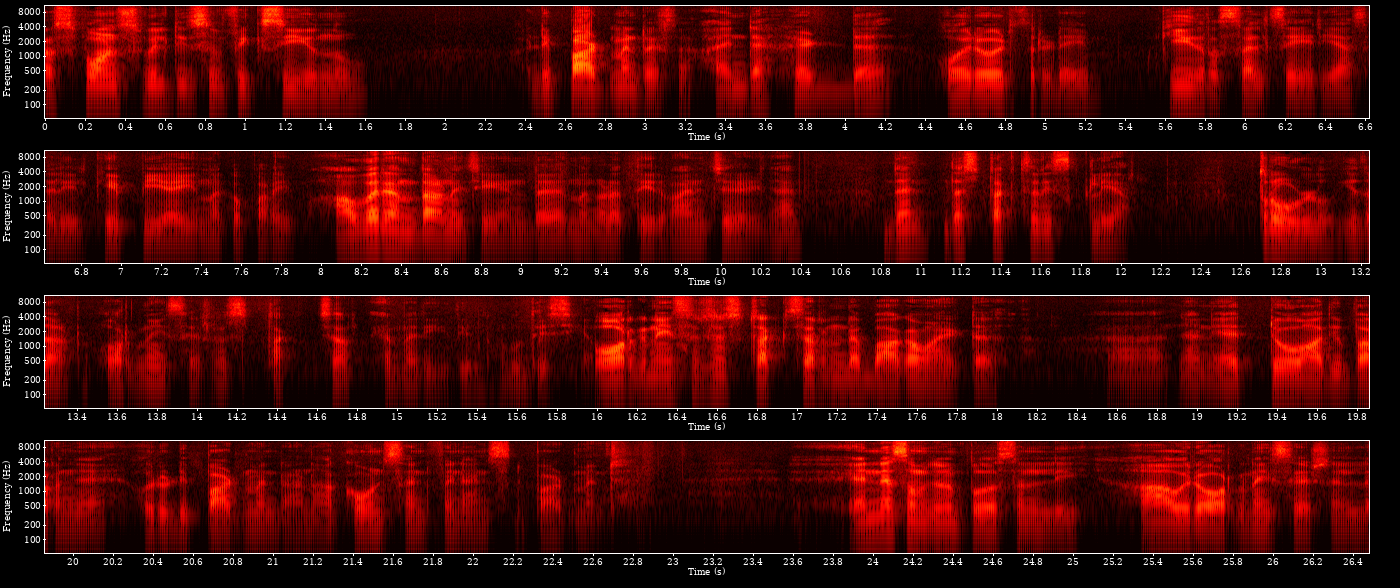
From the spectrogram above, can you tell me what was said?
റെസ്പോൺസിബിലിറ്റീസ് ഫിക്സ് ചെയ്യുന്നു. ഡിപ്പാർട്ട്മെന്റ് അതിന്റെ ഹെഡ് ഓരോരുത്തരുടെയും കീ റിസൾട്ട്സ് ഏരിയാസ് അല്ലെങ്കിൽ കെ പി ഐ എന്നൊക്കെ പറയും. അവരെന്താണ് ചെയ്യേണ്ടത് നിങ്ങളെ തീരുമാനിച്ചു കഴിഞ്ഞാൽ then the structure is clear ഇത്രേ ഉള്ളൂ ഇതാണ് ഓർഗനൈസേഷൻ സ്ട്രക്ചർ എന്ന രീതിയിൽ നമ്മൾ ഉദ്ദേശിക്കുന്നത്. ഓർഗനൈസേഷൻ സ്ട്രക്ചറിന്റെ ഭാഗമായിട്ട് ഞാൻ ഏറ്റവും ആദ്യം പറഞ്ഞ ഒരു ഡിപ്പാർട്ട്മെന്റാണ് അക്കൗണ്ട്സ് ആൻഡ് ഫിനാൻസ് ഡിപ്പാർട്ട്മെന്റ് എന്നെ സംബന്ധിച്ചിടത്തോളം പേഴ്സണലി ആ ഒരു ഓർഗനൈസേഷനിൽ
